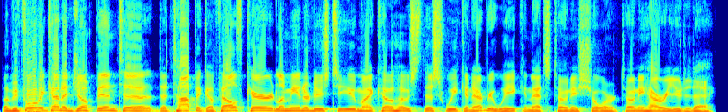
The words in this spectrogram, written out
But before we kind of jump into the topic of healthcare, let me introduce to you my co-host this week and every week, and that's Tony Shore. Tony, how are you today?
